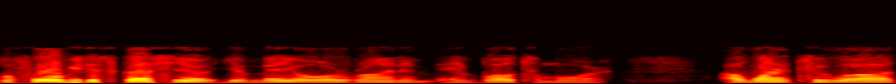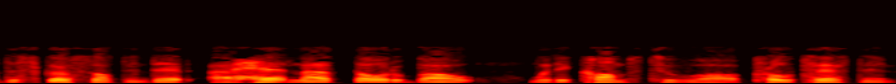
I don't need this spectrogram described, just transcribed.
before we discuss your, your mayoral run in, in Baltimore, I wanted to uh, discuss something that I had not thought about when it comes to uh, protesting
